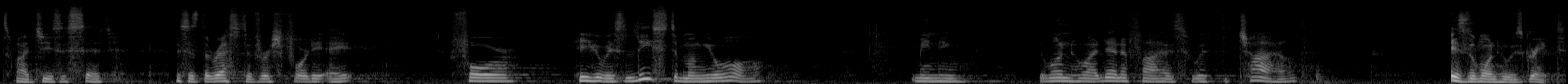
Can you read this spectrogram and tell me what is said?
That's why Jesus said, this is the rest of verse 48 For he who is least among you all, meaning the one who identifies with the child, is the one who is great.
